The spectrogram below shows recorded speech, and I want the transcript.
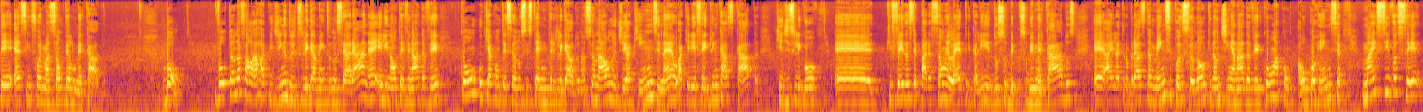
ter essa informação pelo mercado. Bom, voltando a falar rapidinho do desligamento no Ceará, né? Ele não teve nada a ver com o que aconteceu no Sistema Interligado Nacional no dia 15, né? Aquele efeito em cascata que desligou, é, que fez a separação elétrica ali dos sub, submercados. É, a Eletrobras também se posicionou que não tinha nada a ver com a, com a ocorrência. Mas se você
